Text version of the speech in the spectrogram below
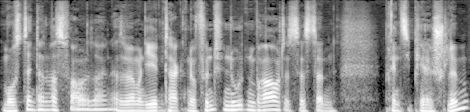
Muss denn dann was faul sein? Also wenn man jeden Tag nur fünf Minuten braucht, ist das dann prinzipiell schlimm?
